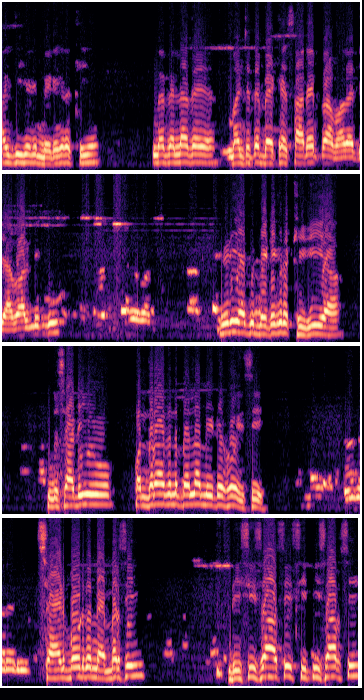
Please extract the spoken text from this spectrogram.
ਅੱਜ ਦੀ ਜਿਹੜੀ ਮੀਟਿੰਗ ਰੱਖੀ ਹੈ, ਮੈਂ ਪਹਿਲਾਂ ਤੇ ਮੰਚ ਤੇ ਬੈਠੇ ਸਾਰੇ ਭਰਾਵਾਂ ਦਾ ਜੈ ਵਾਲਮੀਕ ਜਿਹੜੀ ਅੱਜ ਮੀਟਿੰਗ ਰੱਖੀ ਗਈ ਆ ਸਾਡੀ ਉਹ 15 ਦਿਨ ਪਹਿਲਾਂ ਮੀਟਿੰਗ ਹੋਈ ਸੀ। ਸੈਂਡ ਬੋਰਡ ਦੇ ਮੈਂਬਰ ਸੀ ਡੀਸੀ ਸਾਹਿਬ ਸੀ ਸੀਪੀ ਸਾਹਿਬ ਸੀ।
